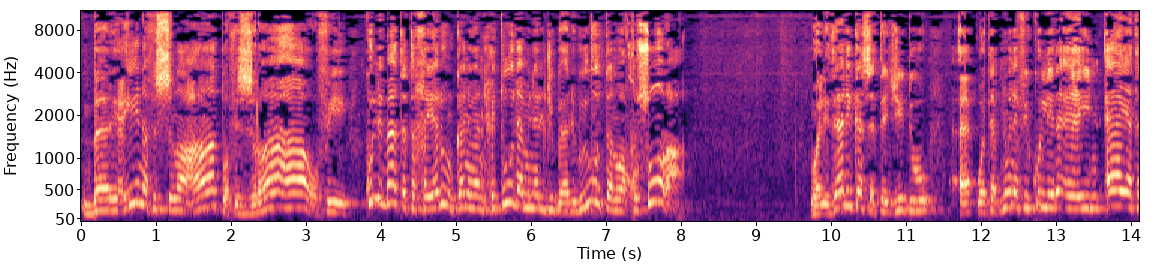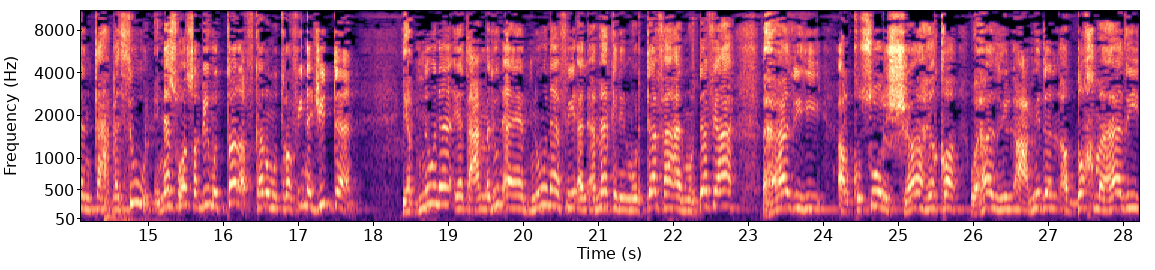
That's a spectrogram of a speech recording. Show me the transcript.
بارعين في الصناعات وفي الزراعة وفي كل ما تتخيلون. كانوا ينحتون من الجبال بيوتا وقصورا. ولذلك ستجد وتبنون في كل رائع آية تعبثون الناس وصل بهم الترف كانوا مترفين جدا. يبنون يتعمدون أن يبنون في الأماكن المرتفعة المرتفعة. هذه القصور الشاهقة وهذه الأعمدة الضخمة هذه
